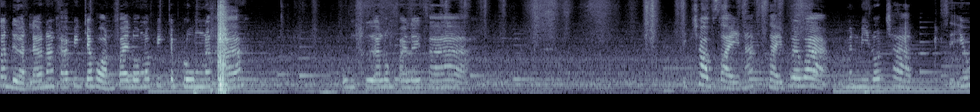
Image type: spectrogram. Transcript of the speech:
ก็เดือดแล้วนะคะปิ๊กจะผ่อนไฟลงแล้วปิ๊กจะปรุงนะคะปรุงเกลือลงไปเลยค่ะปิ๊กชอบใส่นะ ใส่เพื่อว่ามันมีรสชาติ ซีอิ๊ว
